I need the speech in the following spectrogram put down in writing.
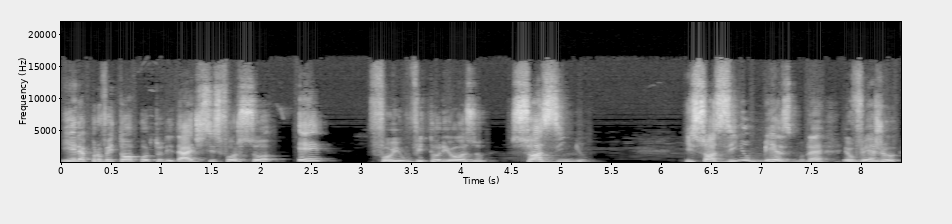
E ele aproveitou a oportunidade, se esforçou e foi um vitorioso sozinho. E sozinho mesmo, né? Eu vejo,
